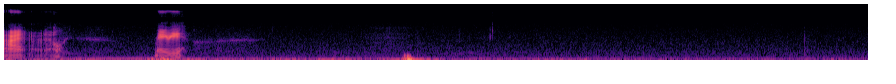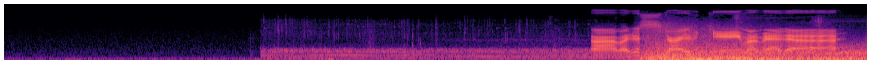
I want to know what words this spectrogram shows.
I don't know. Maybe. Um, I just started the game. I'm at, uh...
